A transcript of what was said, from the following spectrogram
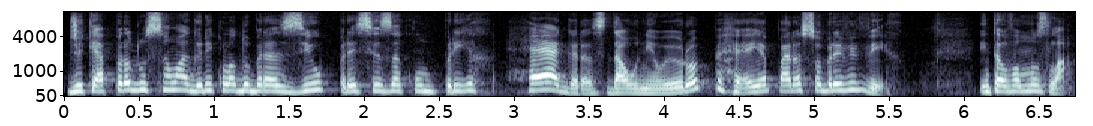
de que a produção agrícola do Brasil precisa cumprir regras da União Europeia para sobreviver. Então vamos lá.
